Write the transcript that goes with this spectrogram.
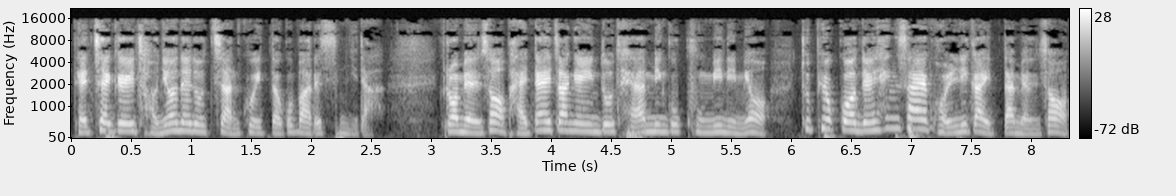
대책을 전혀 내놓지 않고 있다고 말했습니다. 그러면서 발달장애인도 대한민국 국민이며 투표권을 행사할 권리가 있다면서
